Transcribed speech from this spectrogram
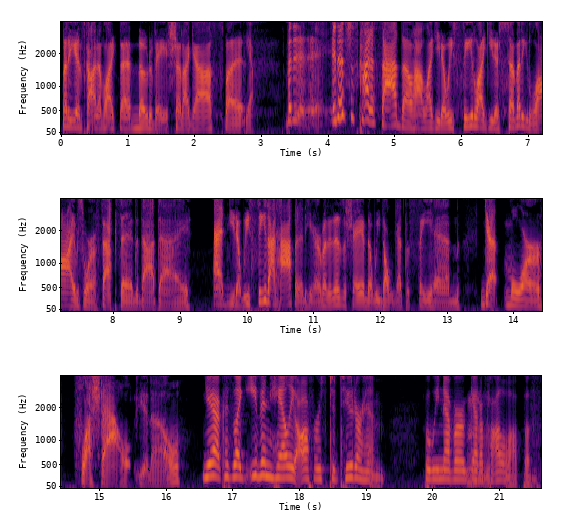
but he is kind of like the motivation, I guess. But yeah. But it, it is just kind of sad though how like you know we see like you know so many lives were affected that day, and you know we see that happen in here. But it is a shame that we don't get to see him get more fleshed out. You know. Yeah, because like even Haley offers to tutor him, but we never get mm-hmm. a follow up of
